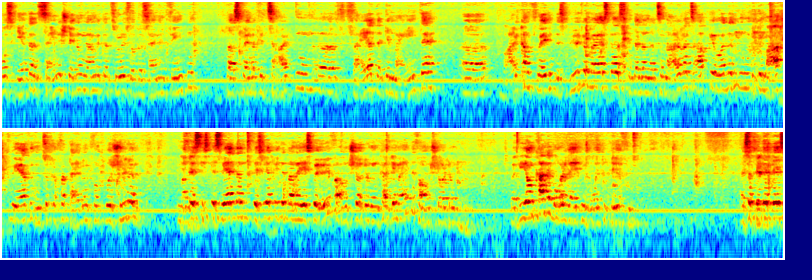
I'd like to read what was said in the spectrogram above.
was er da seine Stellungnahme dazu ist oder sein Empfinden, dass bei einer bezahlten äh, Feier der Gemeinde Wahlkampfreden des Bürgermeisters und einer Nationalratsabgeordneten gemacht werden und sogar Verteilung von Broschüren. Das, ist- das wäre wäre bitte dann eine SPÖ-Veranstaltung und keine Gemeindeveranstaltung. Weil wir haben keine Wahlreden halten dürfen. Also bitte, das,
